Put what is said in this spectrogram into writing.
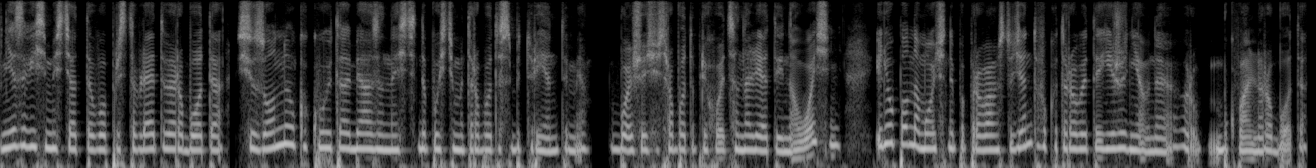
вне зависимости от того, представляет твоя работа сезонную какую-то обязанность, допустим, это работа с абитуриентами, большая часть работы приходится на лето и на осень, или уполномоченный по правам студентов, у которого это ежедневная буквально работа.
